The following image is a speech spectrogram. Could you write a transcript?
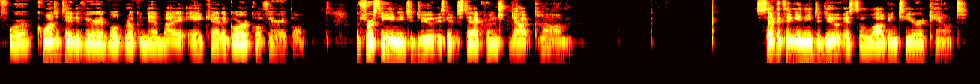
for a quantitative variable broken down by a categorical variable. The first thing you need to do is get to statcrunch.com. Second thing you need to do is to log into your account.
